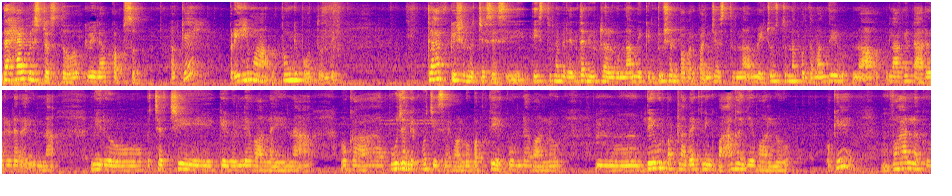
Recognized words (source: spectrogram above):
ద హ్యాపీస్టస్తో క్వీన్ ఆఫ్ కప్స్ ఓకే ప్రేమ ఉప్పొంగిపోతుంది. క్లారిఫికేషన్ వచ్చేసేసి తీస్తున్న మీరు ఎంత న్యూట్రల్గా ఉన్నా మీకు ఇంట్యూషన్ పవర్ పనిచేస్తున్నా మీరు చూస్తున్న కొంతమంది నాలాగే టారో రీడర్ అయి ఉన్నా మీరు ఒక చర్చికి వెళ్ళే వాళ్ళైనా ఒక పూజలు ఎక్కువ చేసేవాళ్ళు భక్తి ఎక్కువ ఉండేవాళ్ళు దేవుడి పట్ల అవేకనింగ్ బాగా అయ్యేవాళ్ళు ఓకే వాళ్ళకు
